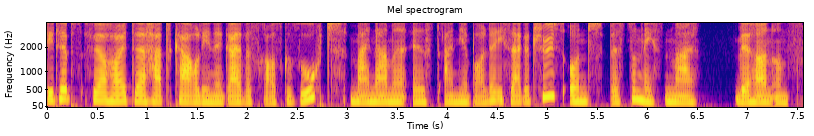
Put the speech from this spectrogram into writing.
Die Tipps für heute hat Caroline Galvis rausgesucht. Mein Name ist Anja Bolle. Ich sage Tschüss und bis zum nächsten Mal. Wir hören uns.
